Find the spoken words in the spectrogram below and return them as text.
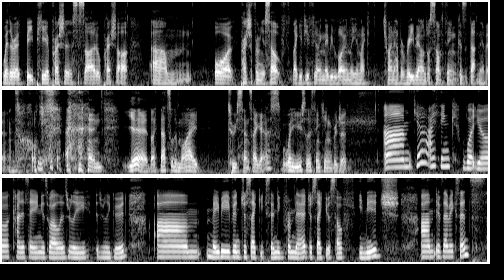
whether it be peer pressure, societal pressure, um, or pressure from yourself. Like if you're feeling maybe lonely and like trying to have a rebound or something, because that never ends well. and yeah, like that's sort of my two cents, I guess. What are you sort of thinking, Bridget? Um, yeah, I think what you're kind of saying as well is really is really good. Um, maybe even just like extending from there, just like your self image, um, if that makes sense.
